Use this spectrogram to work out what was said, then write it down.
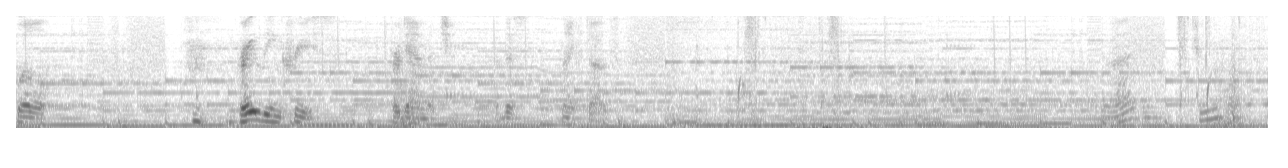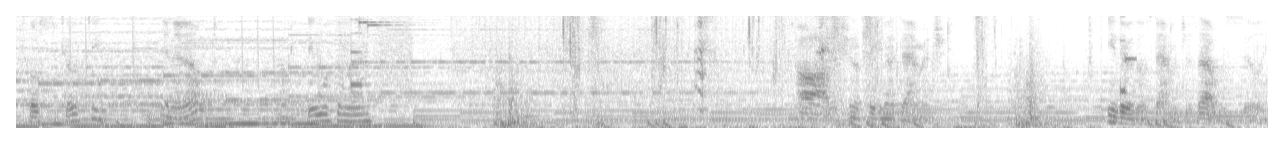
will greatly increase her damage that this knife does. That toasty toasty, in and out. I'll deal with them then. Oh, I shouldn't have taken that damage. Either of those damages, that was silly.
